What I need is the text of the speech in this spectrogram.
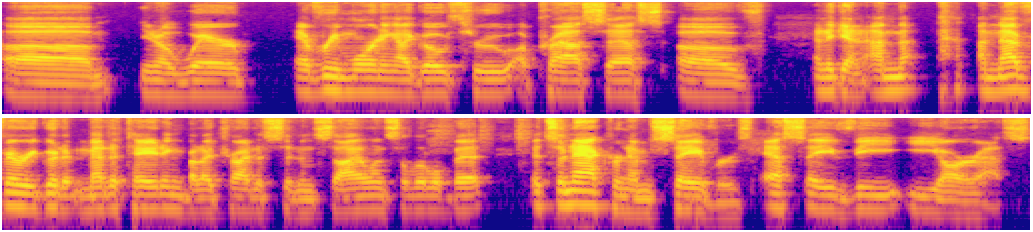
Uh, you know, where every morning I go through a process of, and again, I'm not, I'm not very good at meditating, but I try to sit in silence a little bit. It's an acronym, SAVERS, S A V E R S.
